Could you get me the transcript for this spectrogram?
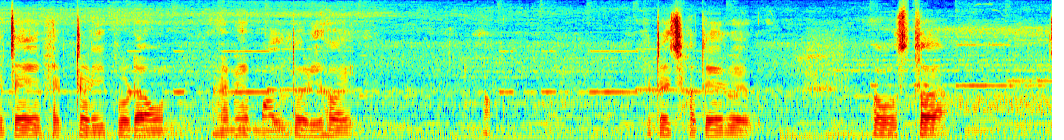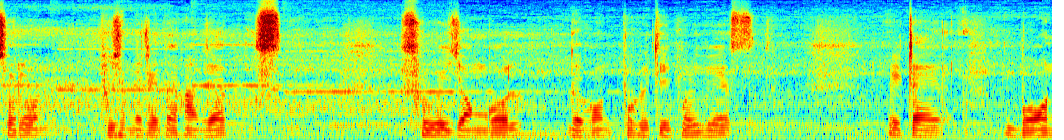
এটাই ফ্যাক্টরি গোডাউন, এখানে মাল তৈরি হয়। এটা ছাদের অবস্থা চলুন, পিছন দিকে দেখা যাক। শুধুই জঙ্গল, দেখুন, প্রকৃতির পরিবেশ, এটা বন,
